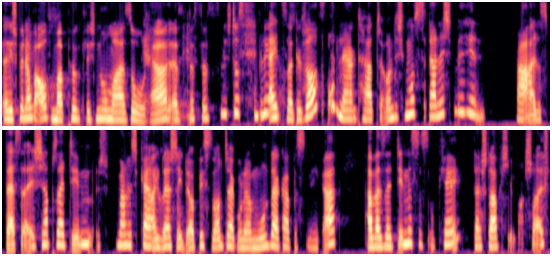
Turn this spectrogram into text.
Also ich bin aber auch immer pünktlich, nur mal so, ja. Das, das, das ist nicht das Problem. Als ich Jobs gelernt hatte und ich musste da nicht mehr hin, war alles besser. Ich habe seitdem, ich mache ich keinen Unterschied, ob ich Sonntag oder Montag habe, ist mir egal. Aber seitdem ist es okay. Da schlafe ich immer scheiße.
